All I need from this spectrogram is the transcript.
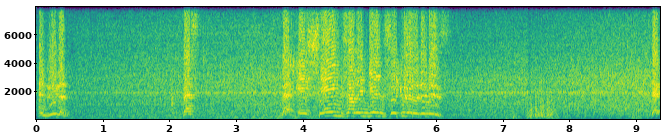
and reason. Thus, the essence of Indian secularism is that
